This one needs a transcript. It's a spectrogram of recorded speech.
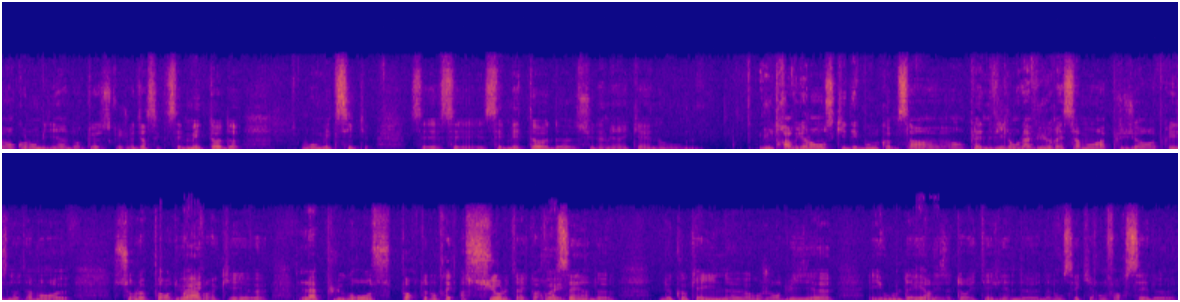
en Colombie. Hein. Donc ce que je veux dire, c'est que ces méthodes ou au Mexique, ces, ces, ces méthodes sud-américaines ou d'ultra-violence qui déboulent comme ça en pleine ville, on l'a vu récemment à plusieurs reprises, notamment sur le port du Havre, qui est euh, la plus grosse porte d'entrée sur le territoire français hein, de, de, cocaïne euh, aujourd'hui, euh, et où d'ailleurs les autorités viennent d'annoncer qu'ils renforçaient le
